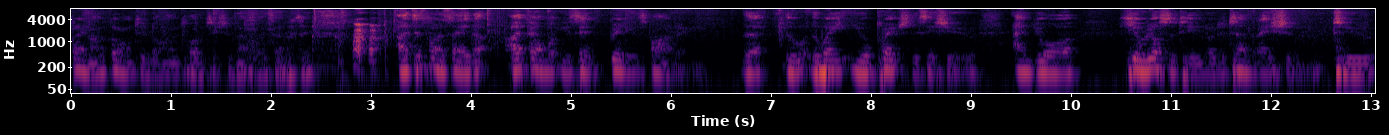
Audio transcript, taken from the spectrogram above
very much. I've gone on too long. I'm a politician, that always happens. I just want to say that I found what you said really inspiring. That the, the way you approach this issue and your curiosity and your determination to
